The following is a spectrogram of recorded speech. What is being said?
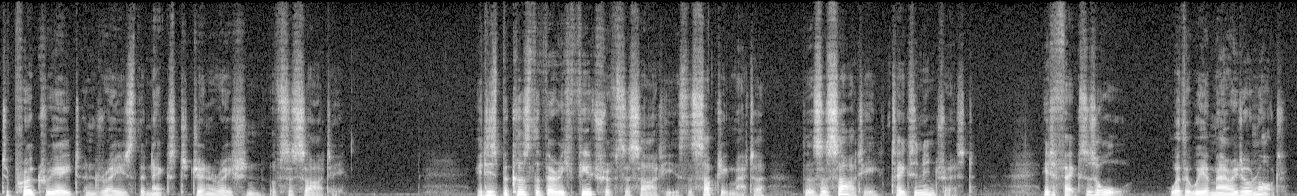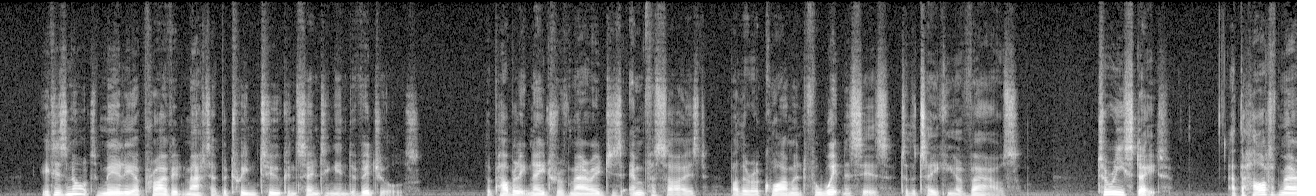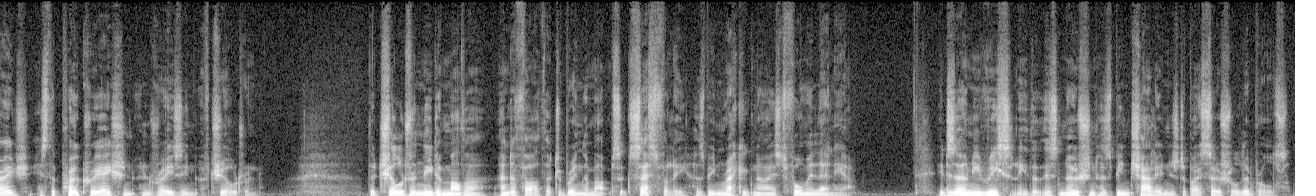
to procreate and raise the next generation of society. It is because the very future of society is the subject matter that society takes an interest. It affects us all, whether we are married or not. It is not merely a private matter between two consenting individuals. The public nature of marriage is emphasized by the requirement for witnesses to the taking of vows. To restate, at the heart of marriage is the procreation and raising of children. That children need a mother and a father to bring them up successfully has been recognised for millennia. It is only recently that this notion has been challenged by social liberals.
